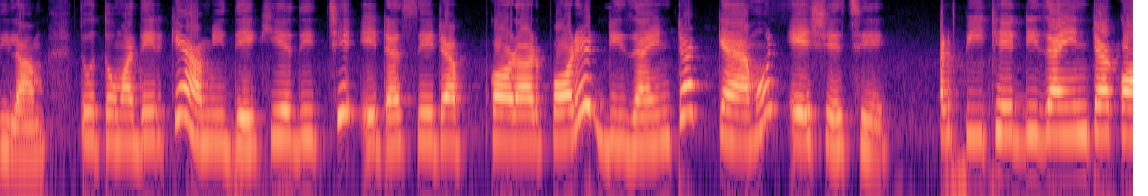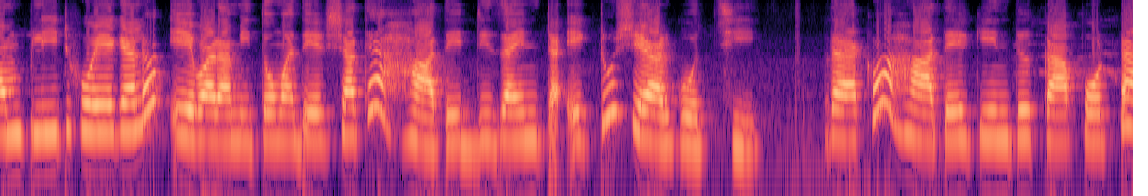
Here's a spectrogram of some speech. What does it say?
দিলাম। তো তোমাদেরকে আমি দেখিয়ে দিচ্ছি, এটা সেট করার পরে ডিজাইনটা কেমন এসেছে। আর পিঠের ডিজাইনটা কমপ্লিট হয়ে গেল। এবার আমি তোমাদের সাথে হাতের ডিজাইনটা একটু শেয়ার করছি। দেখো, হাতের কিন্তু কাপড়টা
